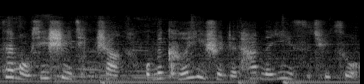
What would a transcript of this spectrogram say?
在某些事情上，我们可以顺着他们的意思去做；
